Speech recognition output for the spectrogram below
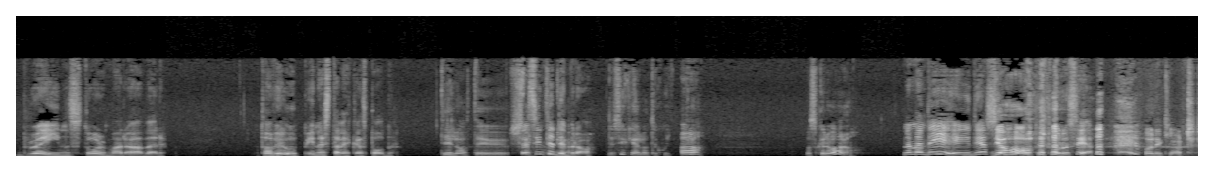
brainstormar över. Tar vi upp i nästa veckas podd. Det låter ju... Känns inte det bra? Det tycker jag låter skitbra. Ja. Vad ska det vara då? Nej men det är ju det som Jaha. återstår att se. Ja, det är klart.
